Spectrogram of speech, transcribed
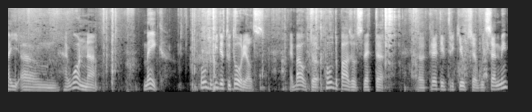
I um, I wanna make all the video tutorials about uh, all the puzzles that uh, uh, Creativ3 Cubes uh, will send me,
